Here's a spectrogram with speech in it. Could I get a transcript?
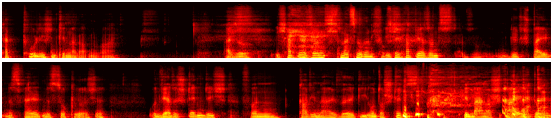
katholischen Kindergarten war. Also ich habe ja sonst, Ich mag es mir gar nicht vorstellen. ich habe ja sonst also ein gespaltenes Verhältnis zur Kirche und werde ständig von Kardinal Wölki unterstützt in meiner Spaltung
